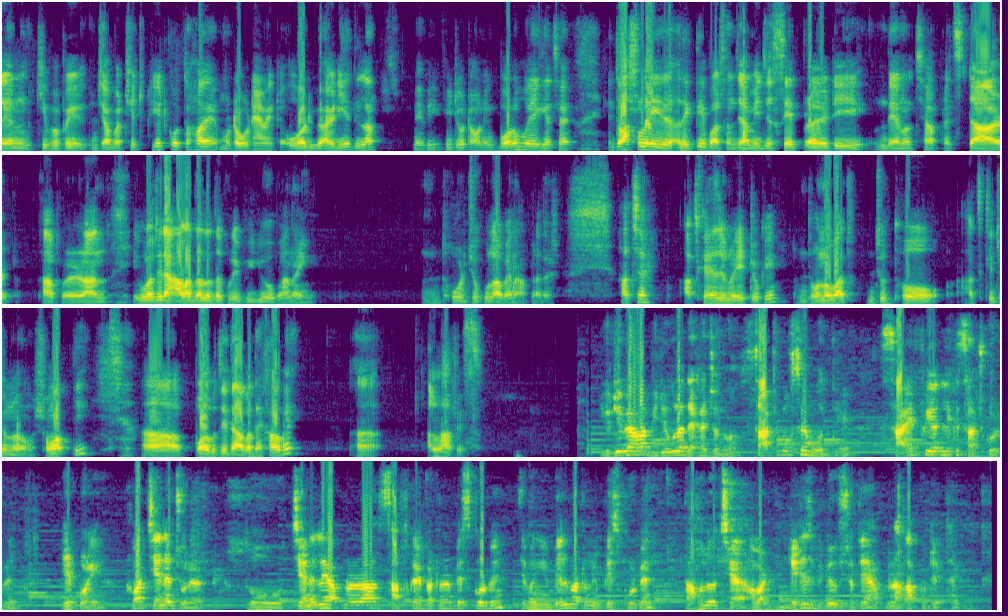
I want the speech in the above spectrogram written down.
দেন কীভাবে জাভার থ্রেড ক্রিয়েট করতে হয়, মোটামুটি আমি একটা ওভারভিউ আইডিয়া দিলাম। মেবি ভিডিওটা অনেক বড় হয়ে গেছে। কিন্তু আসলে দেখতেই পাচ্ছেন যে আমি যে সেট প্রায়োরিটি দেন হচ্ছে আপনার স্টার্ট তারপরে রান এগুলো যদি আলাদা আলাদা করে ভিডিও বানাই ধৈর্য কুলাবে না আপনাদের। আচ্ছা আজকের জন্য এইটুকুই। ধন্যবাদ। যুদ্ধ আজকের জন্য সমাপ্তি। পরবর্তীতে আবার দেখা হবে। আল্লাহ হাফেজ। ইউটিউবে আমার ভিডিওগুলো দেখার জন্য সার্চ বক্সের মধ্যে সাইফ ফিয়ার লিখে সার্চ করবেন। এরপরে আমার চ্যানেল চলে আসবে। তো চ্যানেলে আপনারা সাবস্ক্রাইব বাটনে প্রেস করবেন এবং এই বেল বাটনে প্রেস করবেন। তাহলে হচ্ছে আমার লেটেস্ট ভিডিওর সাথে আপনারা আপ টু ডেট থাকবেন।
